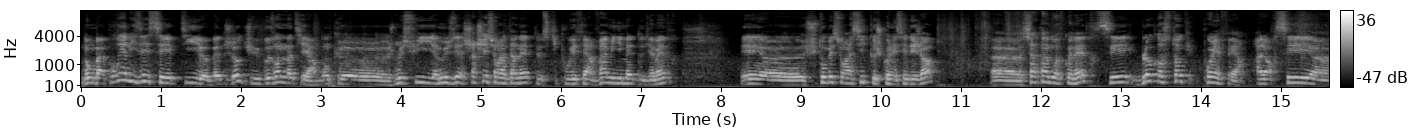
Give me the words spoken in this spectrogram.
Donc bah, pour réaliser ces petits bench dog, j'ai eu besoin de matière. Donc je me suis amusé à chercher sur internet ce qui pouvait faire 20 mm de diamètre. Et euh, je suis tombé sur un site que je connaissais déjà. Euh, certains doivent connaître, c'est blockostock.fr. Alors c'est euh,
